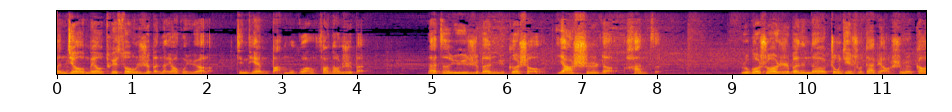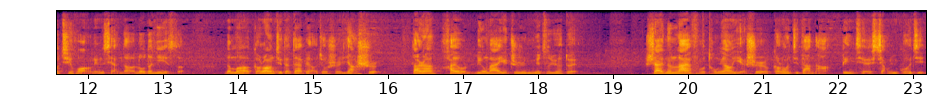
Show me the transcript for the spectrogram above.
很久没有推送日本的摇滚乐了，今天把目光放到日本，来自于日本女歌手亚诗的《汉子》。如果说日本人的重金属代表是高崎晃领衔的 Load Nice，那么 grunge 的代表就是亚诗，当然还有另外一支女子乐队 Shining Life，同样也是 grunge 大拿，并且享誉国际。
